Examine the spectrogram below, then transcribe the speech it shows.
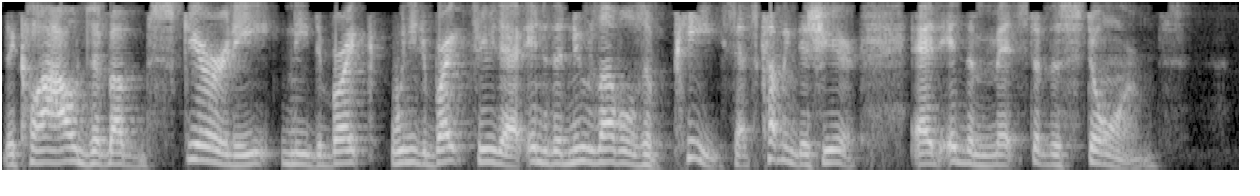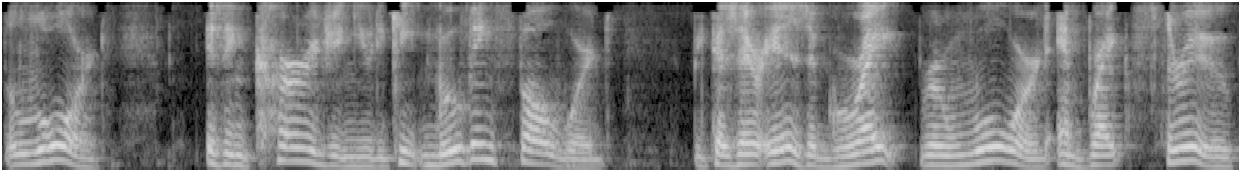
the clouds of obscurity need to break, we need to break through that into the new levels of peace that's coming this year. And in the midst of the storms, the Lord is encouraging you to keep moving forward because there is a great reward and breakthrough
